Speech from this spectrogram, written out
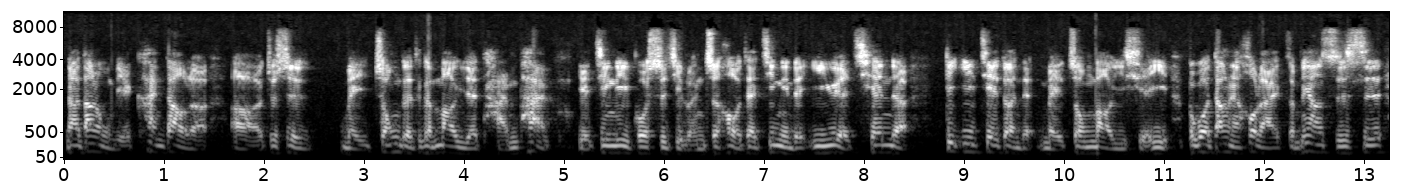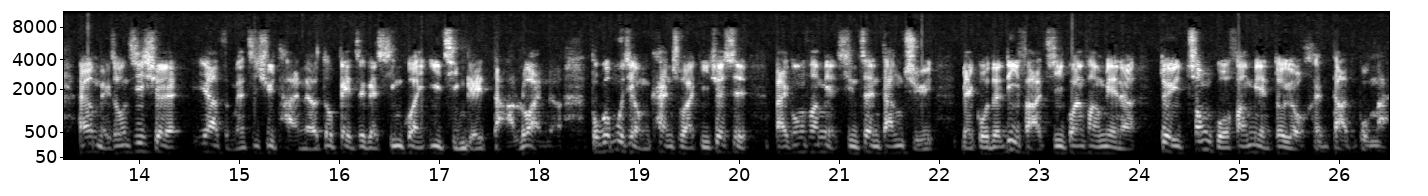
那当然我们也看到了，呃，就是美中的这个贸易的谈判也经历过十几轮之后，在今年的一月签的。第一阶段的美中贸易协议，不过当然后来怎么样实施，还有美中继续要怎么样继续谈呢，都被这个新冠疫情给打乱了。不过目前我们看出来，的确是白宫方面、行政当局、美国的立法机关方面呢，对于中国方面都有很大的不满。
